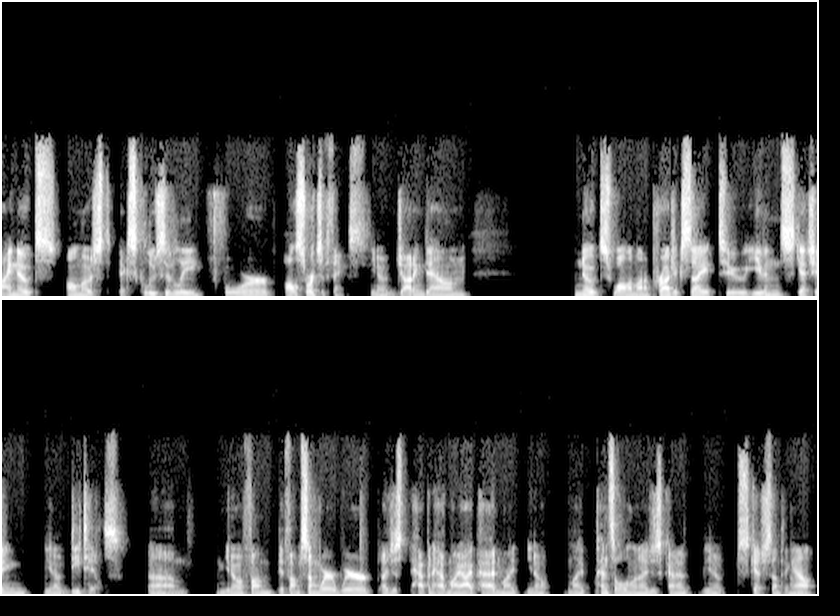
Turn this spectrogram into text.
iNotes almost exclusively for all sorts of things, you know, jotting down notes while I'm on a project site to even sketching, you know, details. Um, you know, if I'm if I'm somewhere where I just happen to have my iPad and my, you know, my pencil and I just kind of, you know, sketch something out.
